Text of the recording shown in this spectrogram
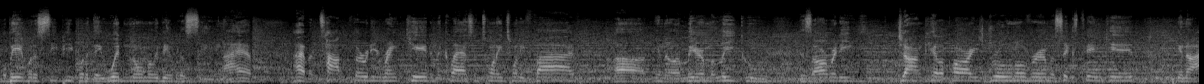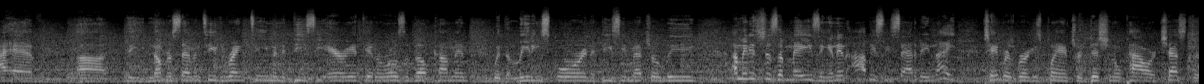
will be able to see people that they wouldn't normally be able to see. And I have I have a top 30 ranked kid in the class of 2025. Uh, you know, Alir Malik, who is already John Calipari's drooling over him, a 6'10 kid. You know, I have uh, the number 17th ranked team in the DC area, Theodore Roosevelt, coming with the leading scorer in the DC Metro League. I mean, it's just amazing. And then obviously Saturday night, Chambersburg is playing traditional power Chester.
